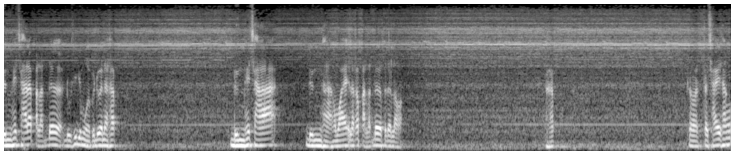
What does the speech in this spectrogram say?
ดึงให้ช้าแล้วปัดรัดเดอร์ดูที่ดีโมดไปด้วยนะครับ ดึงให้ช้า ดึงหางไว้แล้วก็ปัดรัดเดอร์ไปตลอดนะครับ ก็จะใช้ทั้ง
